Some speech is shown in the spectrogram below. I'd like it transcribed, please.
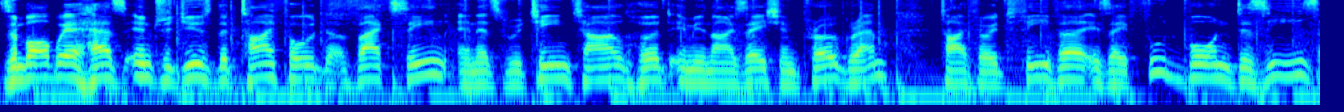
Zimbabwe has introduced the typhoid vaccine in its routine childhood immunization program. Typhoid fever is a foodborne disease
